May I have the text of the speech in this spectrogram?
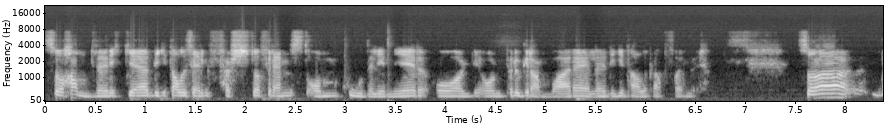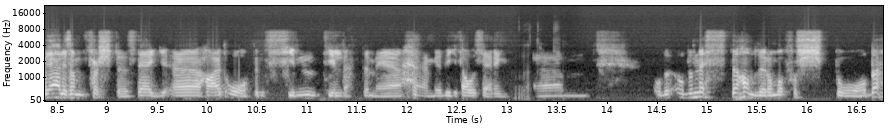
så handler ikke digitalisering først og fremst om kodelinjer og, og programvare eller digitale plattformer. Så Det er liksom første steg. Ha et åpent sinn til dette med, med digitalisering. Og, det, og, det, neste handler om å forstå det.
